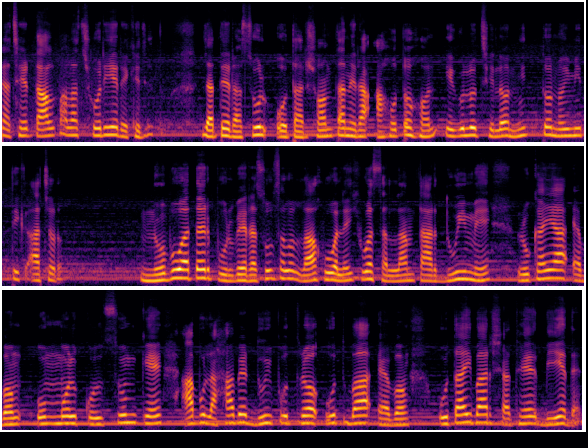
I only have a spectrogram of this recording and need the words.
গাছের তালপালা ছড়িয়ে রেখে যেত, যাতে রাসুল ও তার সন্তানেরা আহত হন। এগুলো ছিল নিত্য নৈমিত্তিক আচরণ। নবুয়াতের পূর্বে রাসূল সাল্লাল্লাহু আলাইহি ওয়াসাল্লাম তার দুই মেয়ে রুকাইয়া এবং উম্মুল কুলসুমকে আবু লাহাবের দুই পুত্র উতবা এবং উতাইবার সাথে বিয়ে দেন।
